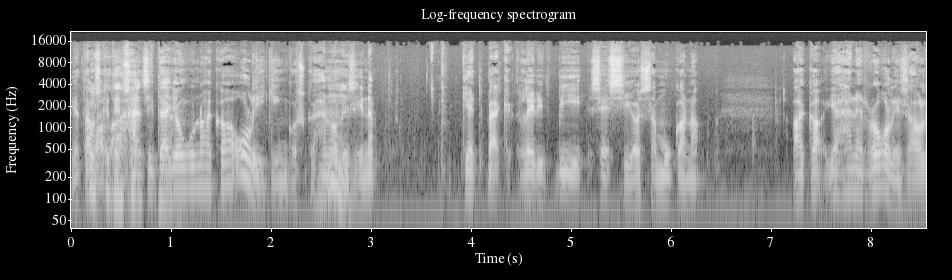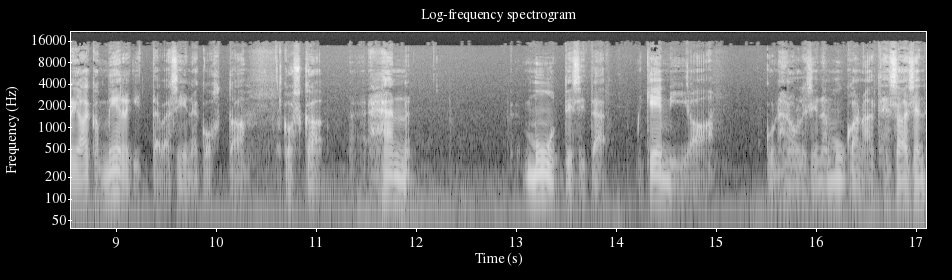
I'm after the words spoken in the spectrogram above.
ja tavallaan hän sitä jonkun aikaa olikin, koska hän mm. oli siinä Get Back, Let It Be-sessioissa mukana. Aika, ja hänen roolinsa oli aika merkittävä siinä kohtaa, koska hän muutti sitä kemiaa, kun hän oli siinä mukana. Että he sai sen,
